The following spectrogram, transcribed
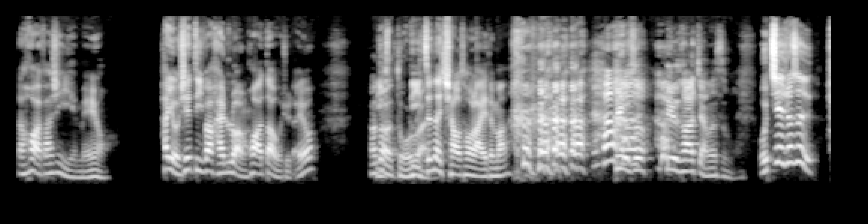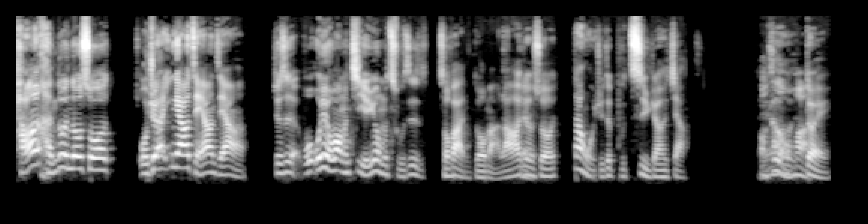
然后后来发现也没有，他有些地方还软化到我觉得，哎呦，他到底多软？你真的桥头来的吗？比如说，比如说他讲了什么？我记得就是好像很多人都说，我觉得应该要怎样怎样。就是我我也忘记了，因为我们处置手法很多嘛，然后他就说，但我觉得不至于要这样子。哦，这种话对，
